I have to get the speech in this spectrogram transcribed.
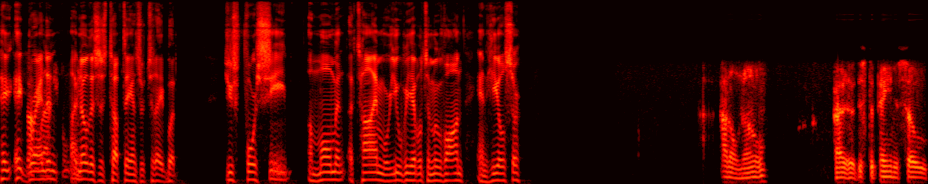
Hey, hey, Brandon. I know this is tough to answer today, but do you foresee a moment, a time where you'll be able to move on and heal, sir? I don't know. I, just the pain is so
